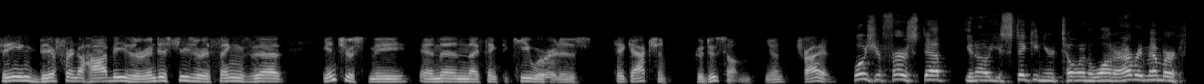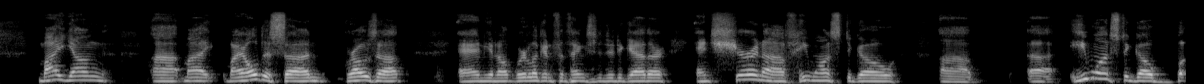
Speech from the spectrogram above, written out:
seeing different hobbies or industries or things that interest me. And then I think the key word is take action. Go do something. You know, try it. What was your first step? You know, you sticking your toe in the water. I remember my young, uh, my my oldest son grows up, and you know we're looking for things to do together. And sure enough, he wants to go. Uh, uh, he wants to go b-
